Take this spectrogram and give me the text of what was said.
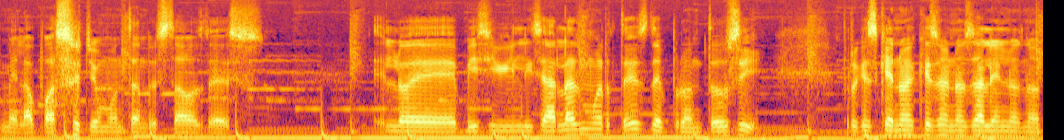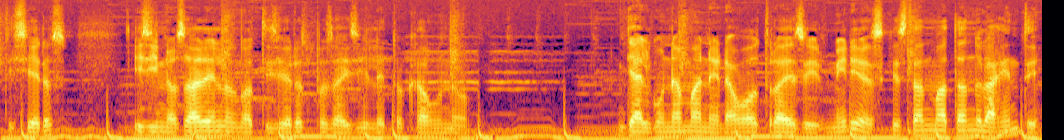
me la paso yo montando estados de esos? Lo de visibilizar las muertes, de pronto sí. Porque es que no es que eso no sale en los noticieros. Y si no sale en los noticieros, pues ahí sí le toca a uno de alguna manera u otra decir, mire, es que están matando a la gente.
